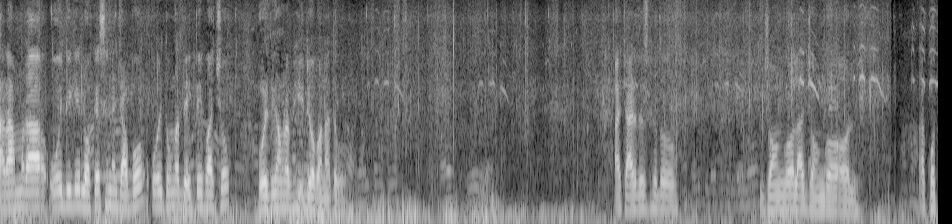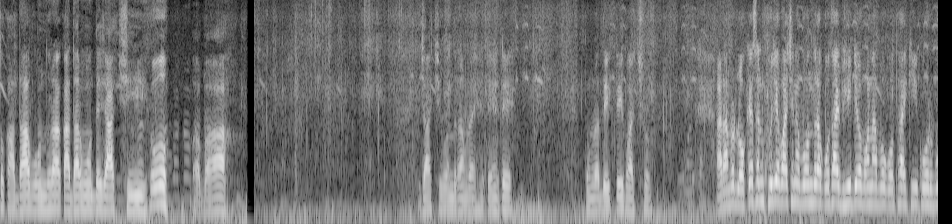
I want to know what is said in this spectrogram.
আর আমরা ওই দিকে লোকেশনে যাব। ওই তোমরা দেখতেই পাচ্ছ ওই দিকে আমরা ভিডিও বানাতে আর চারিদিকে শুধু জঙ্গল আর জঙ্গল। আর কত কাদা বন্ধুরা, কাদার মধ্যে যাচ্ছি। ও, বাবা। যাচ্ছি বন্ধুরা আমরা হেঁটে হেঁটে। তোমরা দেখতেই পাচ্ছ। আর আমরা লোকেশন খুঁজে পাচ্ছি না বন্ধুরা, কোথায় ভিডিও বানাবো, কোথায় কি করব।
